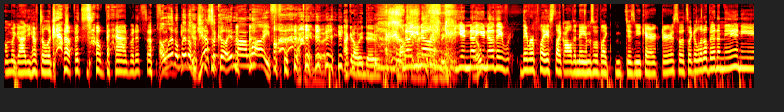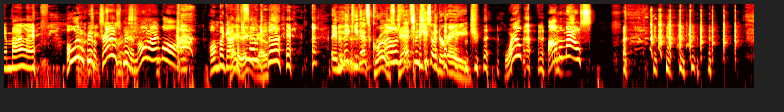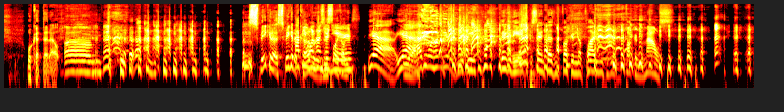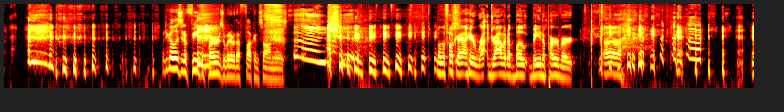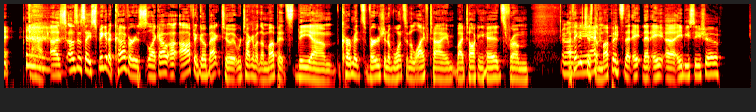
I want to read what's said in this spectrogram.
Oh my god, you have to look it up. It's so bad, but it's so A little bit of Jessica in my life. I can't do it. I can only do. No, you know, you know, you know they re- they replaced like all the names with like Disney characters, so it's like a little bit of Minnie in my life. A little Oh, bit of Jesus Jasmine all night long. Oh my god, Hey, that's so go. good. And Mickey, that's gross. was- Jasmine, she's underage. well, I'm a mouse. We'll cut that out. Um, speaking of speaking of Happy covers, 100 it's like on- years. Yeah, yeah. Yeah. Happy 100 years, Mickey. Think of the 80% doesn't fucking apply to you because you're a fucking mouse. Why don't you go listen to Feed the Birds or whatever the fucking song is? Oh, shit. Motherfucker out here ri- driving a boat, being a pervert. Uh, God, uh, s- I was gonna say, speaking of covers, like I, I I often go back to it. We're talking about the Muppets, the um, Kermit's version of "Once in a Lifetime" by Talking Heads from. I think it's just the Muppets that a, that a, uh, ABC show.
